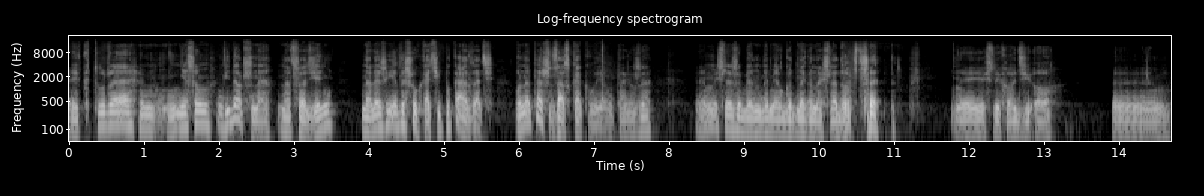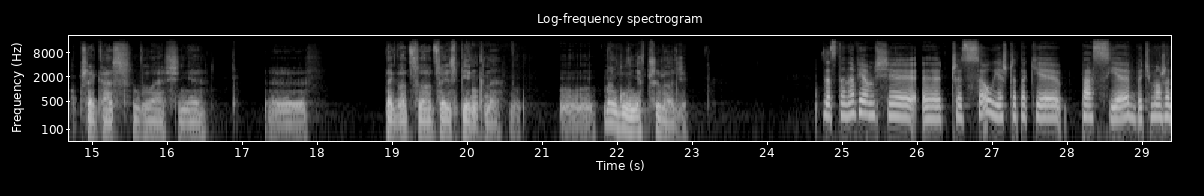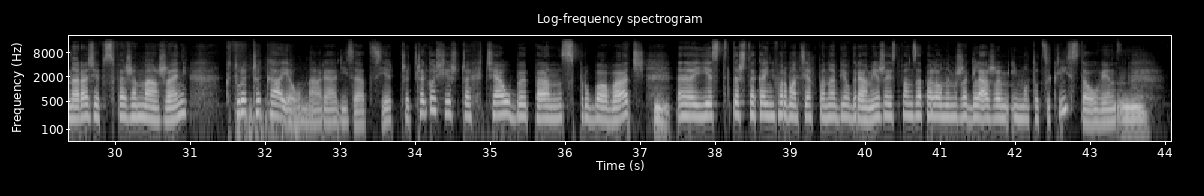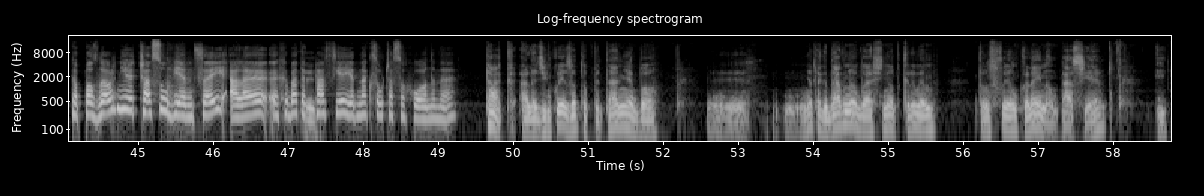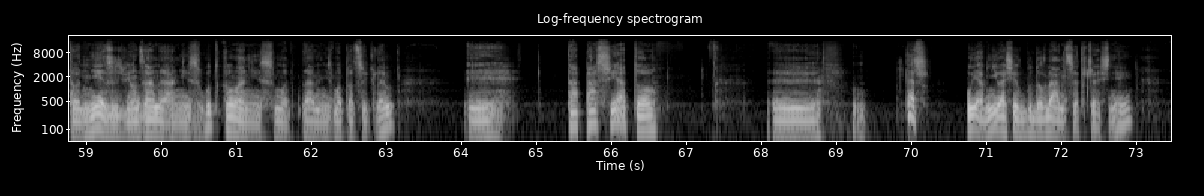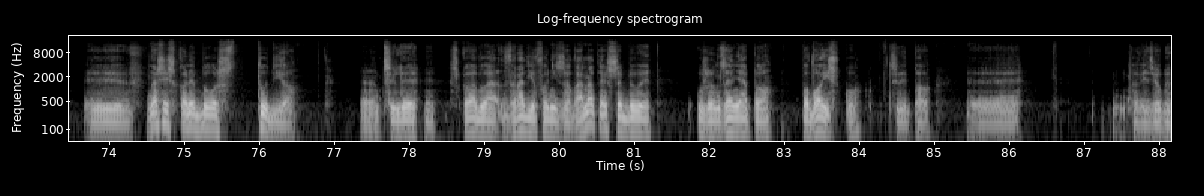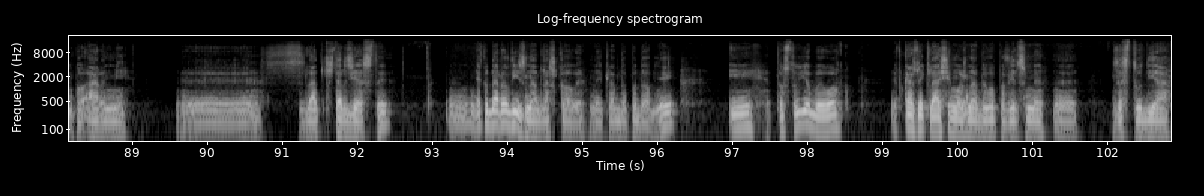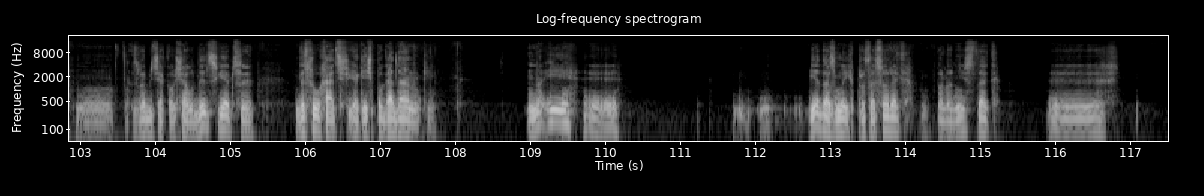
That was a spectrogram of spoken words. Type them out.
y, które mm, nie są widoczne na co dzień, należy je wyszukać i pokazać. One też zaskakują, także y, myślę, że będę miał godnego naśladowcę, jeśli chodzi o y, przekaz właśnie y, tego, co, co jest piękne. No, głównie w przyrodzie. Zastanawiam się, e, czy są jeszcze takie pasje, być może na razie w sferze marzeń, które czekają na realizację. Czy czegoś jeszcze chciałby Pan spróbować? Mm. E, Jest też taka informacja w Pana biogramie, że jest Pan zapalonym żeglarzem i motocyklistą, więc Y, to pozornie czasu więcej, ale chyba te Y- pasje jednak są czasochłonne. Tak, ale dziękuję za to pytanie, bo y, nie tak dawno właśnie odkryłem tą swoją kolejną pasję. I to nie jest związane ani z łódką, ani z, ani z motocyklem. Y, Ta pasja to y, też ujawniła się w budowlance wcześniej. Y, W naszej szkole było studio, y, czyli szkoła była zradiofonizowana, to jeszcze były urządzenia po, po wojsku, czyli po, powiedziałbym, po armii y, z lat 40. y, jako darowizna dla szkoły najprawdopodobniej. I to studio było, w każdej klasie można było powiedzmy y, ze studia y, zrobić jakąś audycję, czy wysłuchać jakiejś pogadanki. No i jedna z moich profesorek, polonistek,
